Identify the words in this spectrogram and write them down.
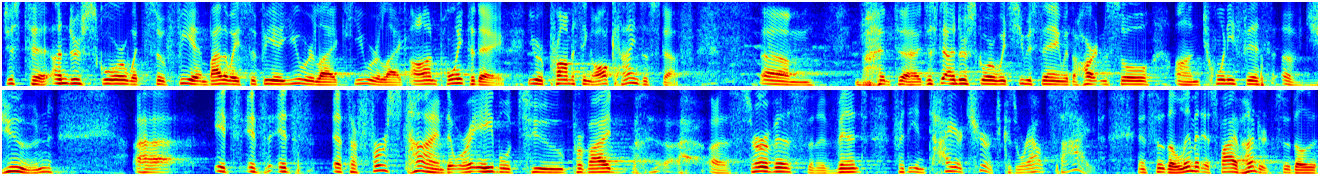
just to underscore what Sophia, and by the way, Sophia, you were like, you were like on point today. You were promising all kinds of stuff. Um, but uh, just to underscore what she was saying with the heart and soul on 25th of June, uh, it's, it's, it's it's our first time that we're able to provide a service, an event for the entire church because we're outside. And so the limit is 500. So the,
